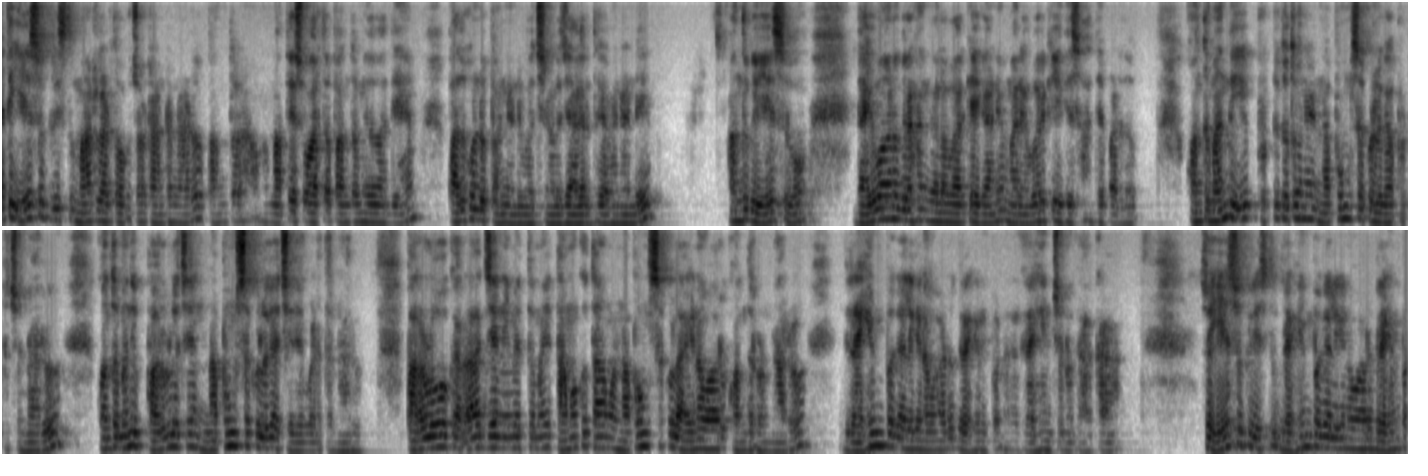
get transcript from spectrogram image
అయితే యేసుక్రీస్తు మాట్లాడుతూ ఒక చోట అంటున్నాడు పంతో మతేశ్వార్త పంతొమ్మిదవ అధ్యాయం పదకొండు పన్నెండు వచ్చినాడు జాగ్రత్తగా వినండి. అందుకు యేసు దైవానుగ్రహం గల వారికే కానీ మరెవరికి ఇది సాధ్యపడదు. కొంతమంది పుట్టుకతోనే నపుంసకులుగా పుట్టుచున్నారు. కొంతమంది పరులచే నపుంసకులుగా చేయబడుతున్నారు. పరలోక రాజ్య నిమిత్తమై తమకు తాము నపుంసకులు అయిన వారు కొందరున్నారు. గ్రహింపగలిగిన వాడు గ్రహింప గ్రహించును కాక సో యేసుక్రీస్తు గ్రహింపగలిగిన వాడు గ్రహింప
